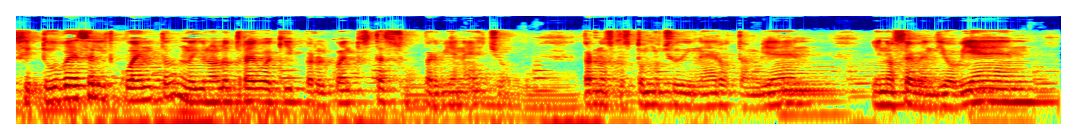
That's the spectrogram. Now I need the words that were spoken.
si tú ves el cuento, no, yo no lo traigo aquí, pero el cuento está súper bien hecho, pero nos costó mucho dinero también, y no se vendió bien,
